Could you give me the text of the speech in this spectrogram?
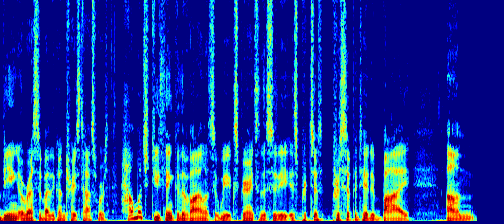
being arrested by the Gun Trace Task Force. How much do you think of the violence that we experience in the city is precipitated by um,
